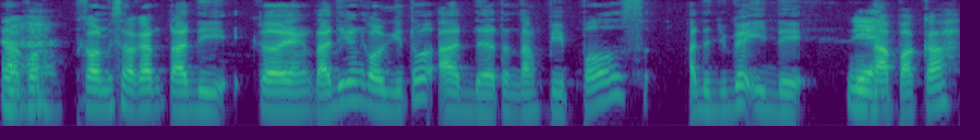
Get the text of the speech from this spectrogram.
Nah, kalau misalkan tadi ke yang tadi kan kalau gitu ada tentang peoples, ada juga ide. Iya. Nah, apakah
